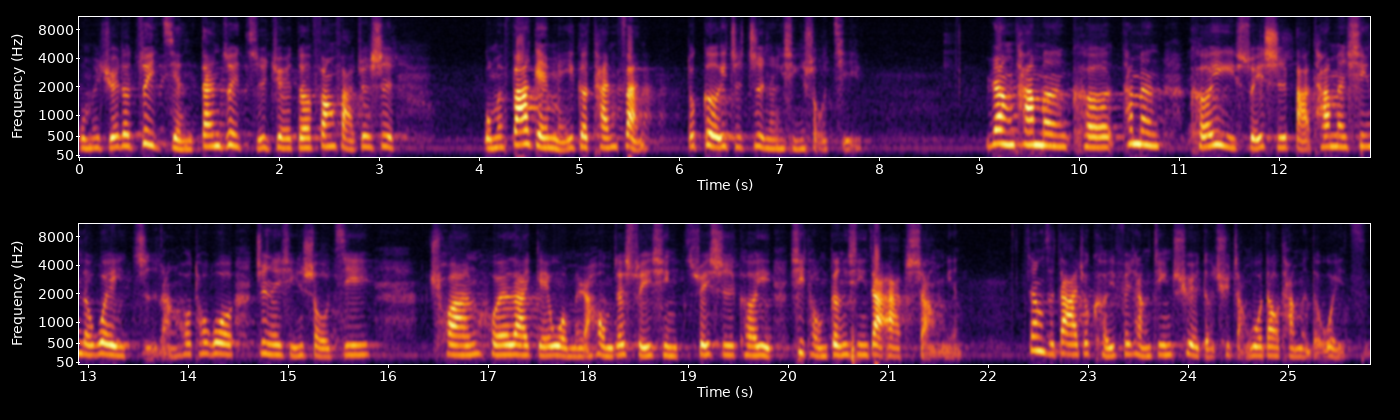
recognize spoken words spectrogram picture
我们觉得最简单、最直觉的方法就是，我们发给每一个摊贩都各一只智能型手机，让他们可他们可以随时把他们新的位置，然后透过智能型手机。传回来给我们，然后我们再随行随时可以系统更新在 App 上面，这样子大家就可以非常精确的去掌握到他们的位置。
